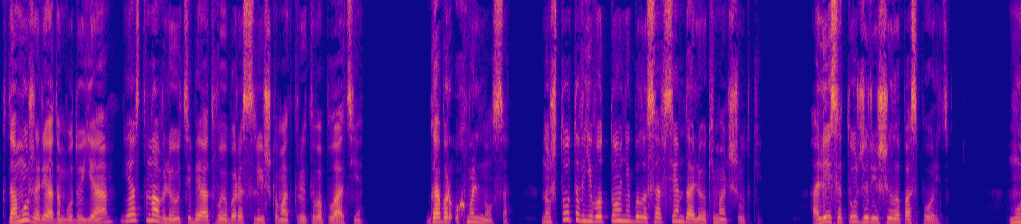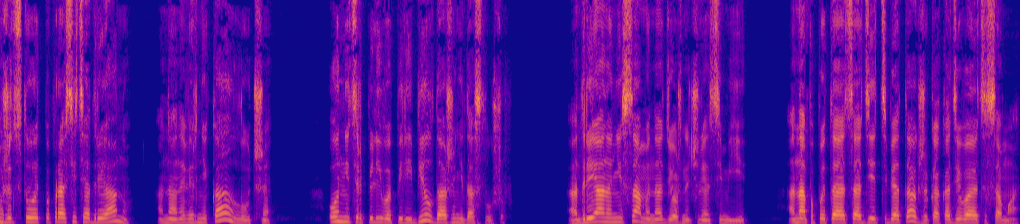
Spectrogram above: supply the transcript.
К тому же рядом буду я и остановлю тебя от выбора слишком открытого платья. Габар ухмыльнулся, но что-то в его тоне было совсем далеким от шутки. Олеся тут же решила поспорить. Может, стоит попросить Адриану? Она наверняка лучше. Он нетерпеливо перебил, даже не дослушав. Адриана не самый надежный член семьи. Она попытается одеть тебя так же, как одевается сама».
